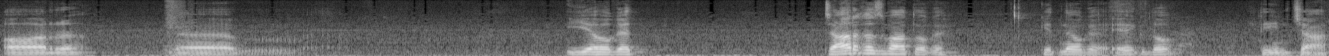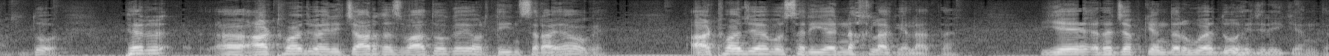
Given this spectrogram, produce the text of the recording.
اور یہ ہو گئے چار غزبات ہو گئے۔ کتنے ہو گئے؟ ایک، دو، تین، چار، دو۔ پھر آٹھواں جو ہے یعنی چار غزوات ہو گئے اور تین سرایا ہو گئے۔ آٹھواں جو ہے وہ سریہ نخلا کہلاتا ہے۔ یہ رجب کے اندر ہوا ہے، دو ہجری کے اندر۔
